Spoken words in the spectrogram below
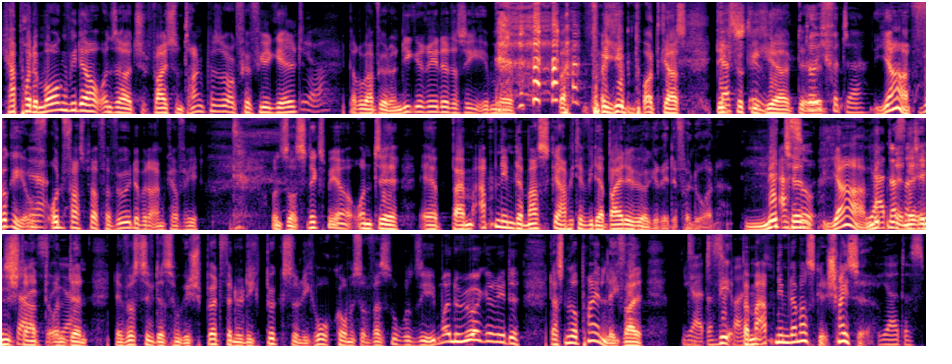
ich habe heute Morgen wieder unser Speis und Trank besorgt für viel Geld. Ja. Darüber haben wir noch nie geredet, dass ich eben äh, bei, bei jedem Podcast dich wirklich hier äh, Durchfütter. Ja, wirklich Ja. unfassbar verwöhne mit einem Kaffee und sonst nichts mehr. Und äh, äh, beim Abnehmen der Maske habe ich dann wieder beide Hörgeräte verloren. Mitten, so. ja, Ja, mitten in der Innenstadt. scheiße, und ja. dann, dann wirst du wieder zum Gespött, wenn du dich bückst und nicht hochkommst und was suchen sie? Meine Hörgeräte. Das ist nur peinlich, weil Ja, das wir, peinlich. beim Abnehmen der Maske, scheiße. Ja, das ist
